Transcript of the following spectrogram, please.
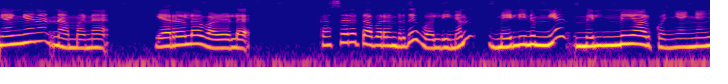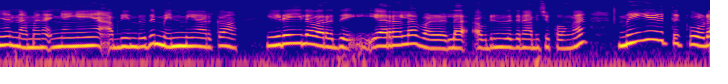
ஞங்கன நமன. எரள வழல. கசர தபரன்றது வல்லினம் மெல்லினம்னே மென்மையாக இருக்கும். ஞங்க நமன. ஞங்க அப்படின்றது மென்மையாக இருக்கா? இடையில் வர்றது எரள வழல அப்படின்றத ஞாபகிச்சுக்கோங்க. மெய்யெழுத்துக்கோட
